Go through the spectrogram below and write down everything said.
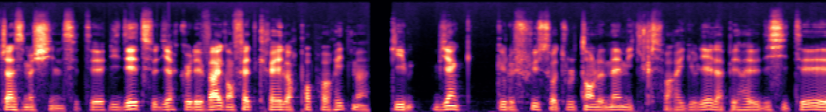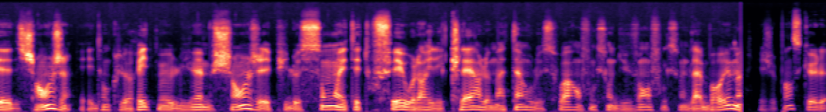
jazz machines. C'était l'idée de se dire que les vagues en fait créaient leur propre rythme qui, bien que le flux soit tout le temps le même et qu'il soit régulier, la périodicité change et donc le rythme lui-même change et puis le son est étouffé ou alors il est clair le matin ou le soir en fonction du vent, en fonction de la brume. Et je pense que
